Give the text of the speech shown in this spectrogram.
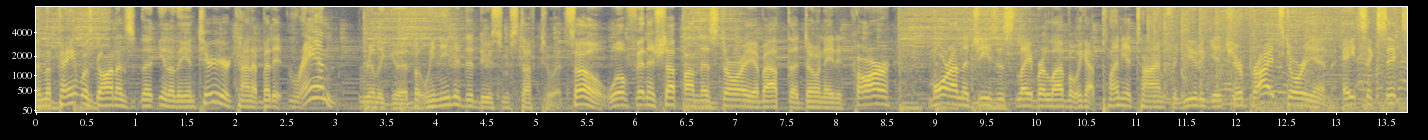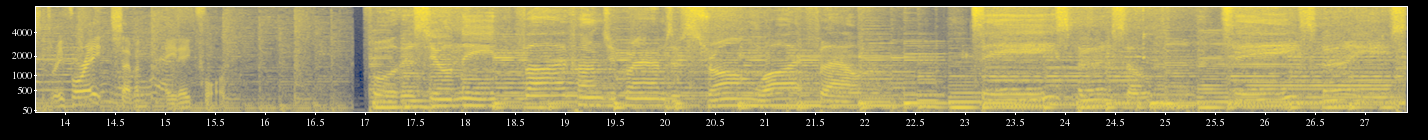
And the paint was gone, as the, you know, the interior kind of, but it ran really good, but we needed to do some stuff to it. So we'll finish up on this story about the donated car. More on the Jesus labor love, but we got plenty of time for you to get your pride story in. 866 348 7884. For this you'll need 500 grams of strong white flour. Tea teaspoon of teaspoon of yeast,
